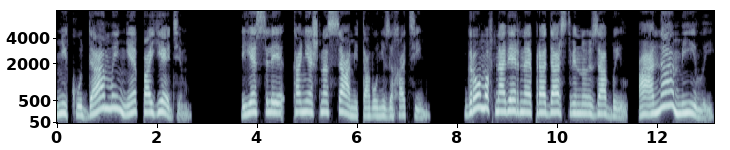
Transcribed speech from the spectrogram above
Никуда мы не поедем. Если, конечно, сами того не захотим. Громов, наверное, про дарственную забыл, а она, милый,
